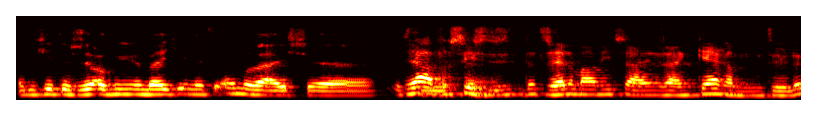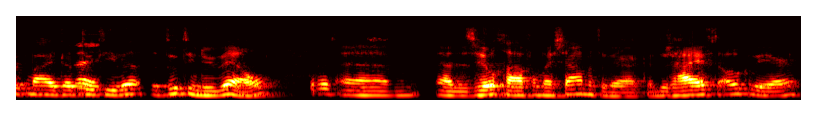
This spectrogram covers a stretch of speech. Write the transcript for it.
En die zit dus ook nu een beetje in het onderwijs. eh, ja precies. Dus dat is helemaal niet zijn, zijn kern natuurlijk, maar dat, Nee. doet hij wel, dat doet hij nu wel. Ehm, ja, dat is heel gaaf om mee samen te werken. Dus hij heeft ook weer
